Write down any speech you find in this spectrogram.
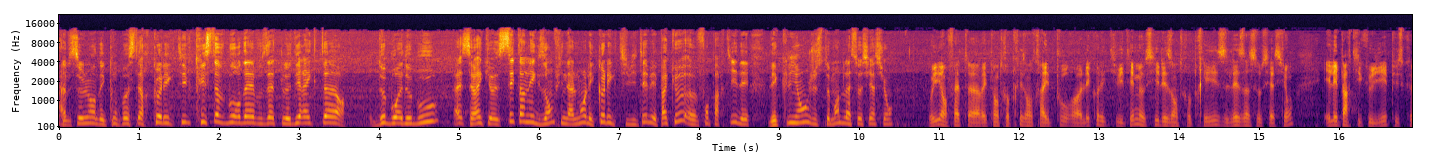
Absolument, des composteurs collectifs. Christophe Bourdet, vous êtes le directeur de Bois Debout. Ouais, C'est vrai que c'est un exemple finalement, les collectivités, mais pas que, euh, font partie des, clients justement de l'association. Oui, en fait, euh, avec l'entreprise, on travaille pour euh, les collectivités, mais aussi les entreprises, les associations et les particuliers, puisque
